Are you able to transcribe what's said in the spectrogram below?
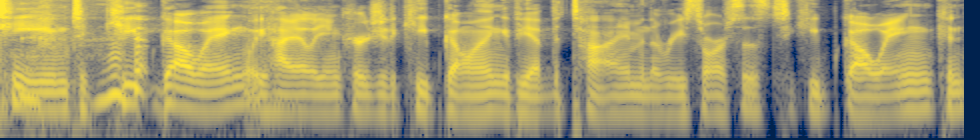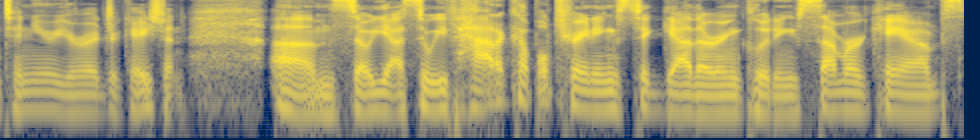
team to keep going. We highly encourage you to keep going if you have the time and the resources to keep going, continue your education. Um, so yeah, so we've had a couple trainings together, including summer camps,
